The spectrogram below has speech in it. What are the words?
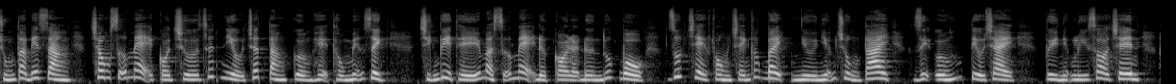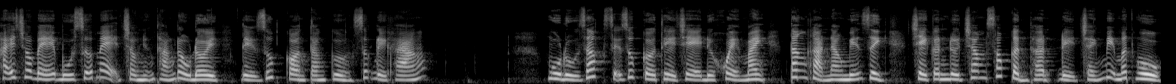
Chúng ta biết rằng trong sữa mẹ có chứa rất nhiều chất tăng cường hệ thống miễn dịch. Chính vì thế mà sữa mẹ được coi là đơn thuốc bổ giúp trẻ phòng tránh các bệnh như nhiễm trùng tai, dị ứng, tiêu chảy. Vì những lý do trên, hãy cho bé bú sữa mẹ trong những tháng đầu đời để giúp con tăng cường sức đề kháng. Ngủ đủ giấc sẽ giúp cơ thể trẻ được khỏe mạnh, tăng khả năng miễn dịch. Trẻ cần được chăm sóc cẩn thận để tránh bị mất ngủ.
